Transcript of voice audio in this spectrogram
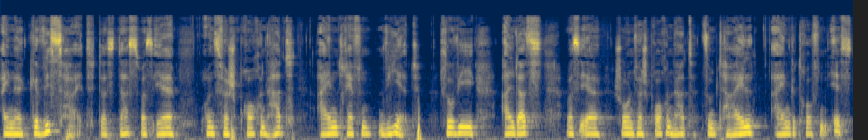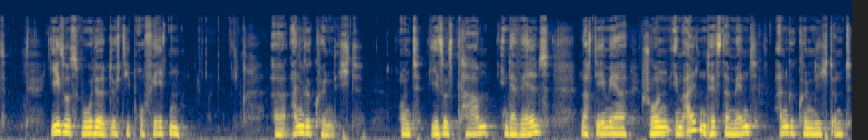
eine Gewissheit, dass das, was er uns versprochen hat, eintreffen wird. So wie all das, was er schon versprochen hat, zum Teil eingetroffen ist. Jesus wurde durch die Propheten äh, angekündigt. Und Jesus kam in der Welt, nachdem er schon im Alten Testament angekündigt und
